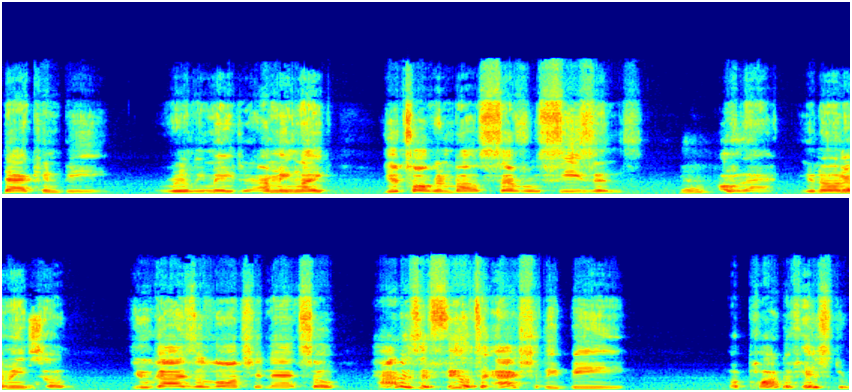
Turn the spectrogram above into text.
that can be really major. I mean, like, you're talking about several seasons Yeah. of that. You know what I mean? So you guys are launching that. So how does it feel to actually be a part of history?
